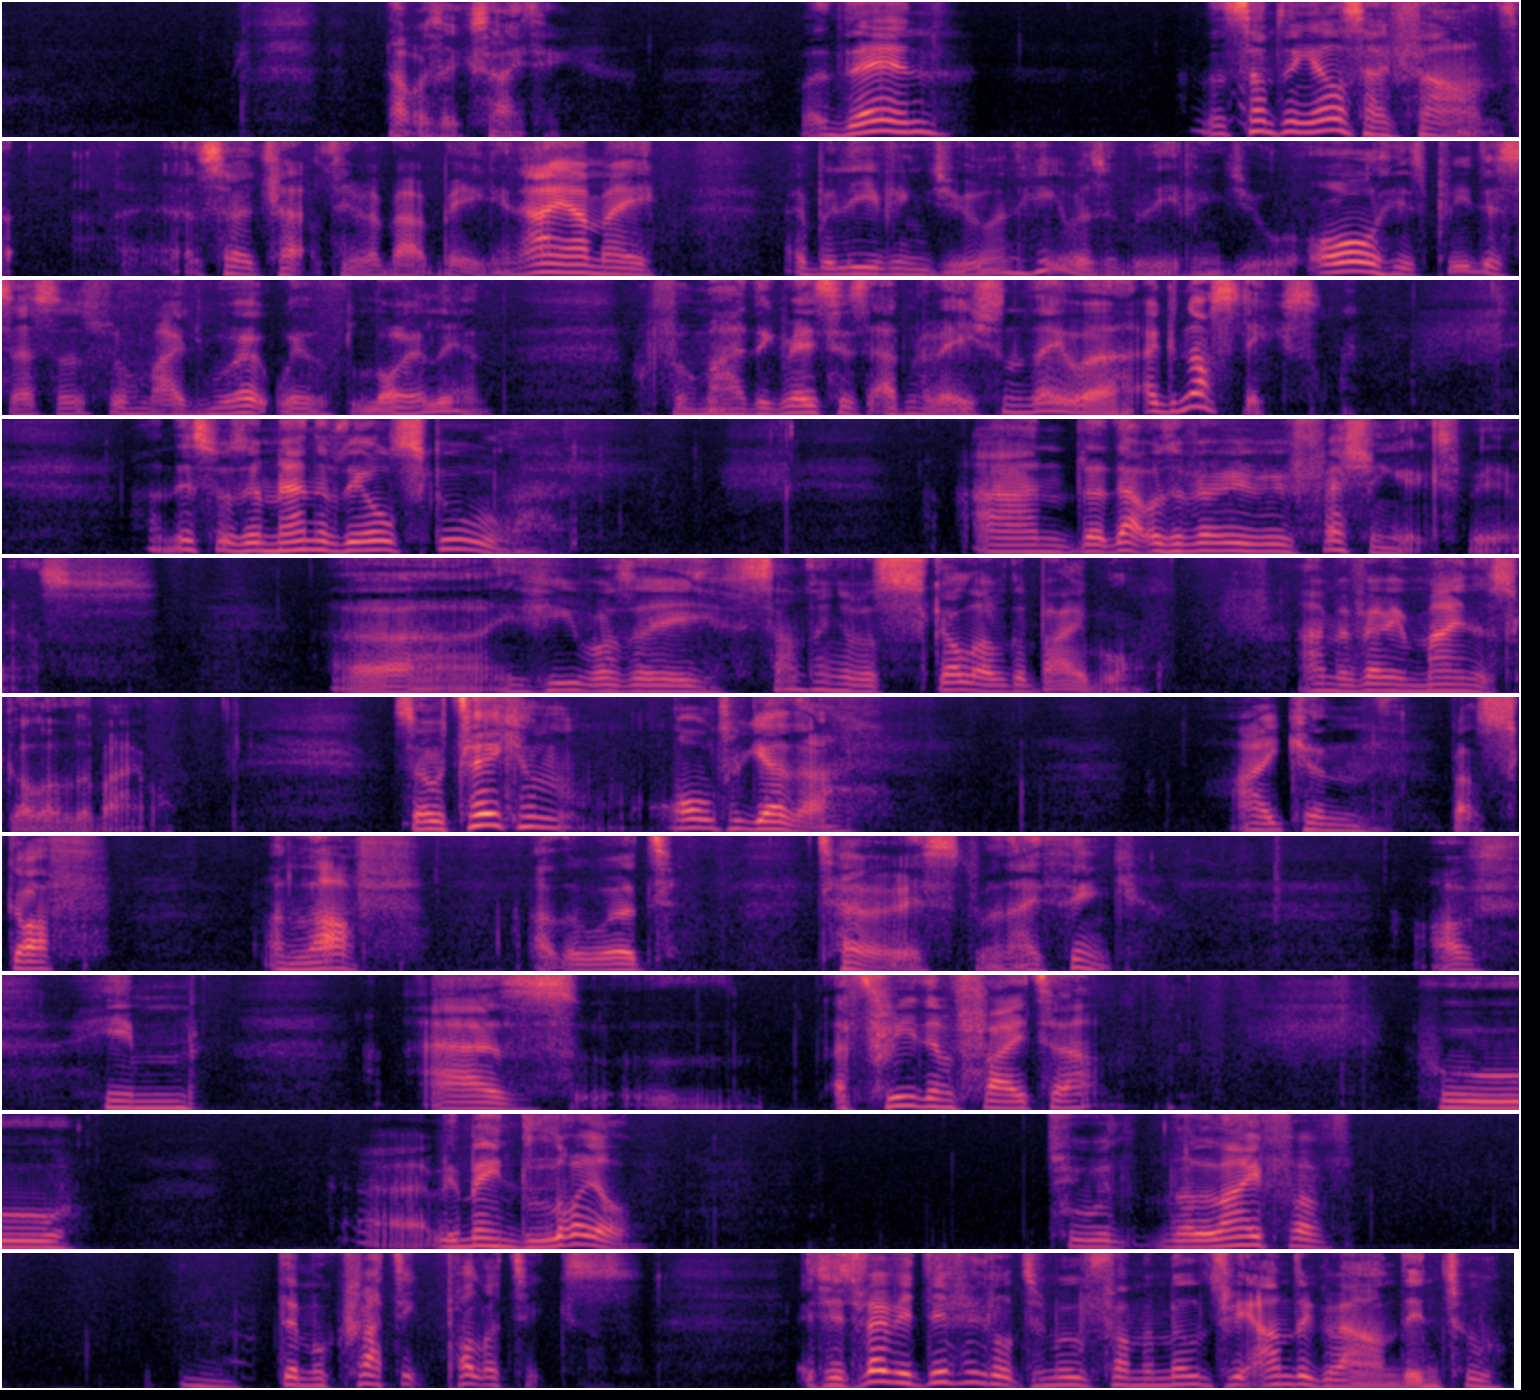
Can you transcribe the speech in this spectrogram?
That was exciting. But then there's something else I found so attractive about Begin. I am a, a believing Jew, and he was a believing Jew. All his predecessors, whom I'd worked with loyally and for whom I had the greatest admiration, they were agnostics. And this was a man of the old school and that was a very refreshing experience. Uh, he was a something of a scholar of the Bible. I'm a very minor scholar of the Bible. So taken all together, I can but scoff and laugh at the word terrorist when I think of him as a freedom fighter who uh, remained loyal to the life of democratic politics. It is very difficult to move from a military underground into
